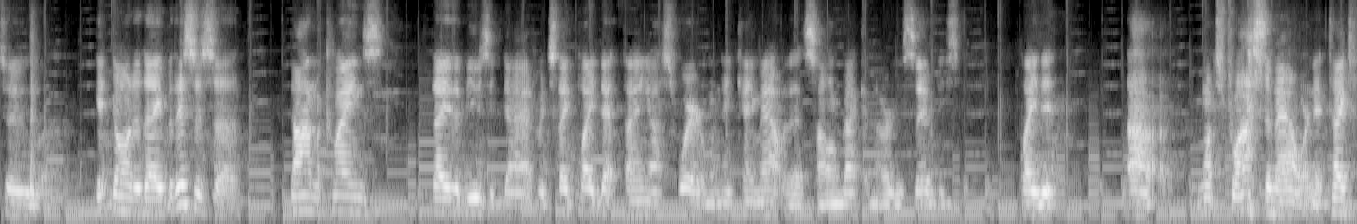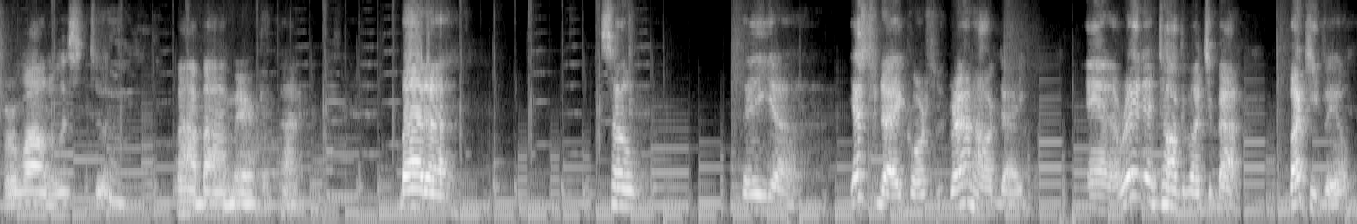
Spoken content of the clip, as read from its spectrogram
to uh, get going today. But this is uh, Don McLean's Day the Music Died, which they played that thing, I swear, when he came out with that song back in the early 70s. Played it uh, once, twice an hour, and it takes for a while to listen to it. Bye bye, American Pie. But uh, so the uh, yesterday, of course, was Groundhog Day, and I really didn't talk much about Buckyville,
